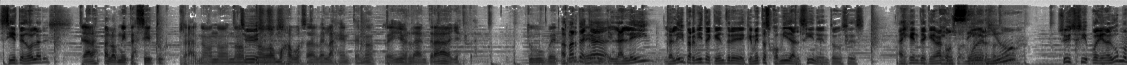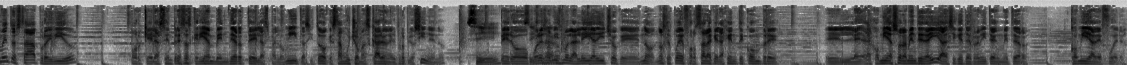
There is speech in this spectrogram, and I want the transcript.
¿7 dólares? Ya las palomitas sí, tú. O sea, no, no, no, no vamos a gozar de la gente, ¿no? ellos la entrada ya está. Tú, Aparte acá, la ley, la ley permite que entre, que metas comida al cine, entonces hay gente que va con su almuerzo. Sí, sí, sí, porque en algún momento estaba prohibido porque las empresas querían venderte las palomitas y todo, que está mucho más caro en el propio cine, ¿no? Sí. Pero por eso mismo la ley ha dicho que no, no se puede forzar a que la gente compre la comida solamente de ahí, así que te permiten meter comida de fuera.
